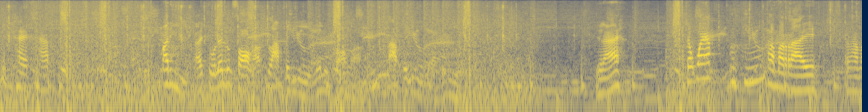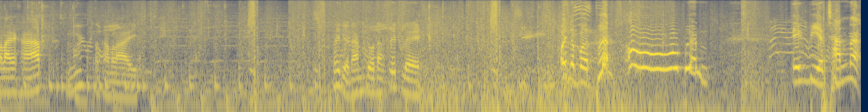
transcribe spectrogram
ไม่ใช่ครับ มาดิไอ้ตัวเล่นลูกซองเหรอหลับไปดีเล่นลูกซองเหรอหลับไปดีหลับไปดีอยู่ไหนเจ้าแวบอื้อหือทำอะไรจะทำอะไรครับหืมจะทำอะไรเฮ้ยเดี๋ยวนะโดนดังอึดเลยเฮ้ยระเบิดเพื่อน โอ้เพื่อน เองเบียดฉันน่ะ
